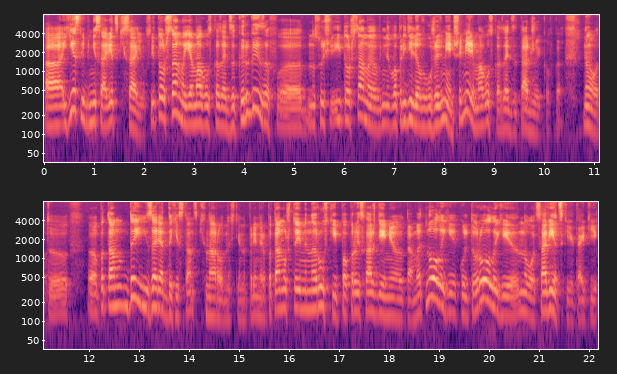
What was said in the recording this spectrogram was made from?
э, если бы не Советский Союз. И то же самое я могу сказать за кыргызов, э, и то же самое в определенном уже в меньшей мере могу сказать за таджиков. Ну, вот, э, Э, потому, да и за ряд дагестанских народностей, например, потому что именно русские по происхождению там этнологи, культурологи, ну вот, советские такие,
